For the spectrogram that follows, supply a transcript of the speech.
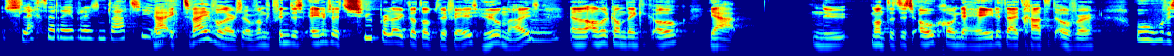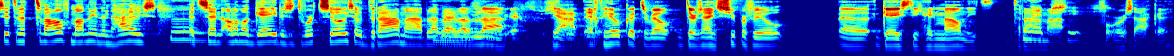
slechte representatie? Ja, Of- ik twijfel daar eens over, want ik vind het dus enerzijds super leuk dat dat op tv is, heel nice. En aan de andere kant denk ik ook, ja, nu, want het is ook gewoon de hele tijd gaat het over, oeh, we zitten met twaalf mannen in een huis, het zijn allemaal gay, dus het wordt sowieso drama, bla bla Ja, bla dat bla. echt Ja, echt heel kut. Terwijl er zijn superveel eh gays die helemaal niet drama Nee, precies. veroorzaken.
